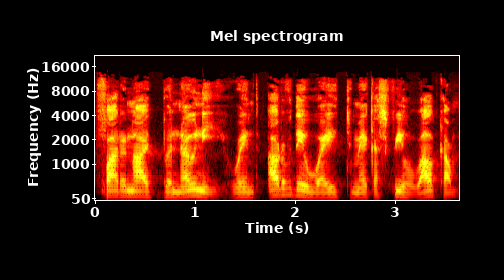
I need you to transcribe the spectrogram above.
Fahrenheit Benoni went out of their way to make us feel welcome.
